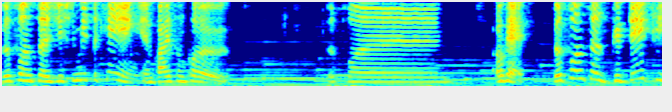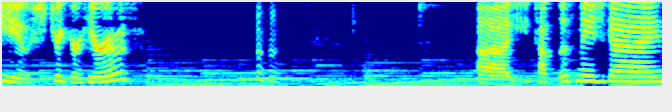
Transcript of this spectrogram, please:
this one says you should meet the king and buy some clothes. This one. Okay, this one says good day to you, streaker heroes. Uh, you talk to this mage guy.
